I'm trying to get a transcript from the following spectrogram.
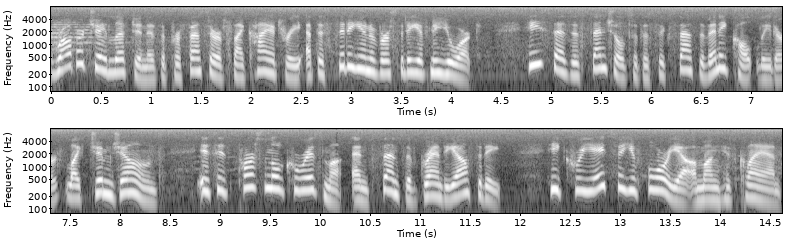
Robert J. Lifton is a professor of psychiatry at the City University of New York. He says essential to the success of any cult leader, like Jim Jones, is his personal charisma and sense of grandiosity. He creates a euphoria among his clan,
